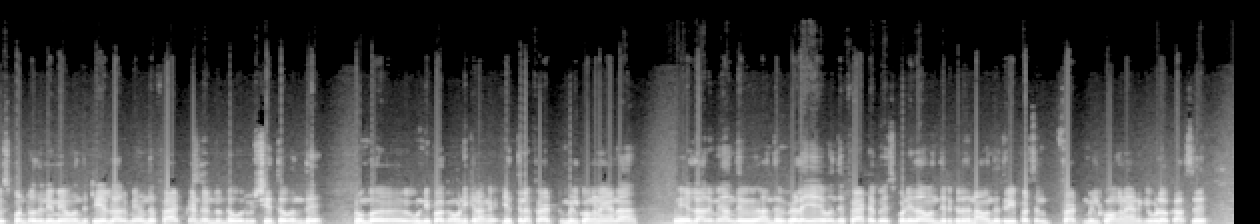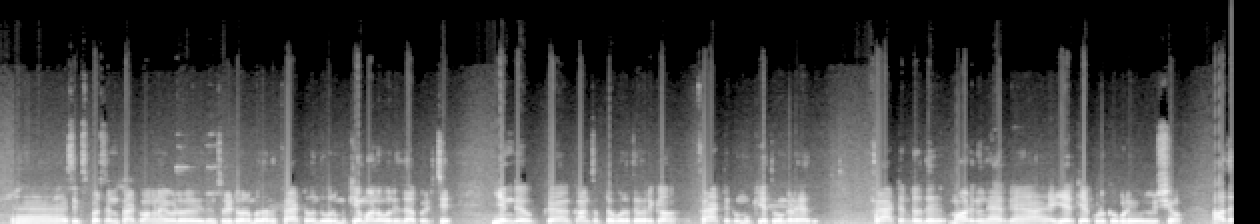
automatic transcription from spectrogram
யூஸ் பண்ணுறதுலையுமே வந்துட்டு எல்லாருமே அந்த ஃபேட் கண்டென்ட்ன்ற ஒரு விஷயத்த வந்து ரொம்ப உன்னிப்பாக கவனிக்கிறாங்க. எத்தனை ஃபேட் மில்க் வாங்கினா ஏன்னா எல்லாருமே அந்த அந்த விலையை வந்து ஃபேட்டை பேஸ் பண்ணி தான் வந்துருக்கிறது. நான் வந்து த்ரீ பர்சன்ட் ஃபேட் மில்க் வாங்கினா எனக்கு இவ்வளோ காசு சிக்ஸ் பர்சன்ட் ஃபேட் வாங்கினா இவ்வளோ இதுன்னு சொல்லிட்டு வரும்போது அந்த ஃபேட் வந்து ஒரு முக்கியமான ஒரு இதாக போயிடுச்சு. எங்கள் கான்செப்டை பொறுத்த வரைக்கும் ஃபேட்டுக்கு முக்கியத்துவம் கிடையாது. ஃபேட்டுன்றது மாடுகள் நேர் இயற்கையாக கொடுக்கக்கூடிய ஒரு விஷயம். அதை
